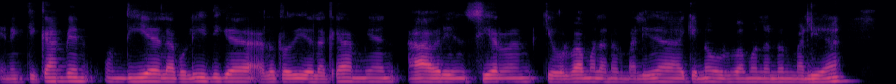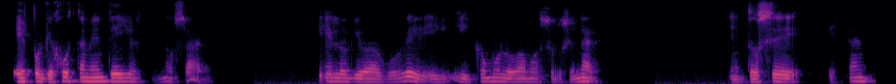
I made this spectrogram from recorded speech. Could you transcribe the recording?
en el que cambian un día la política, al otro día la cambian, abren, cierran, que volvamos a la normalidad, que no volvamos a la normalidad, es porque justamente ellos no saben qué es lo que va a ocurrir y, y cómo lo vamos a solucionar. Entonces, están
